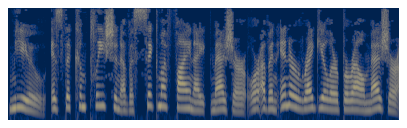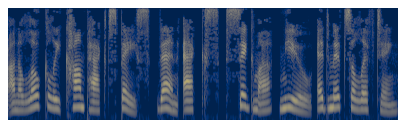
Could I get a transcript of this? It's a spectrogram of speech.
mu is the completion of a sigma finite measure or of an inner regular Borel measure on a locally compact space, then x sigma mu admits a lifting.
